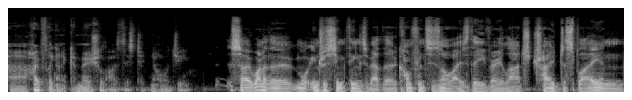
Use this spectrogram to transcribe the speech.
uh, hopefully going to commercialise this technology. So one of the more interesting things about the conference is always the very large trade display and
